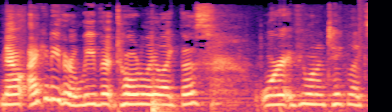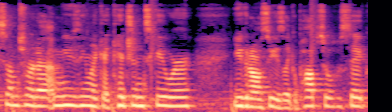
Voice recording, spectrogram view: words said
Now I can either leave it totally like this, or if you want to take like some sort of, I'm using like a kitchen skewer, you can also use like a popsicle stick,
